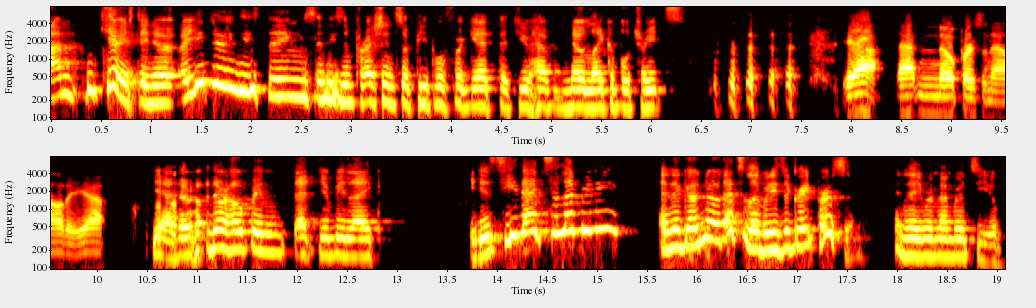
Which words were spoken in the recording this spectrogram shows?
I'm curious, Daniel. Are you doing these things and these impressions so people forget that you have no likable traits? yeah, that and no personality. Yeah. Yeah, they're they're hoping that you'll be like, "Is he that celebrity?" And they go, "No, that celebrity's a great person," and they remember it's you.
